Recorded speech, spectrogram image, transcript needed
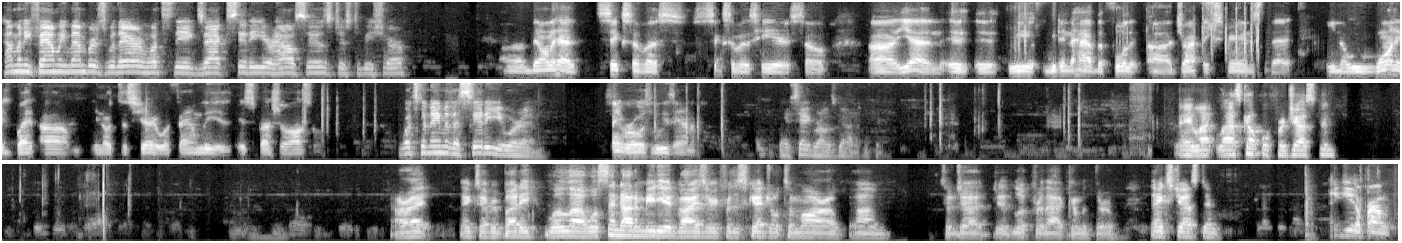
How many family members were there, and what's the exact city your house is, just to be sure? Uh, they only had six of us, six of us here. So uh, yeah, it, it, we we didn't have the full uh, draft experience that you know we wanted, but um, you know to share it with family is, is special also. What's the name of the city you were in? St. Rose, Louisiana. Okay, St. Rose, got it. Okay. Hey, last couple for Justin. All right. Thanks, everybody. We'll uh, we'll send out a media advisory for the schedule tomorrow. Um, so just, just look for that coming through. Thanks, Justin. Thank you. No problem.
